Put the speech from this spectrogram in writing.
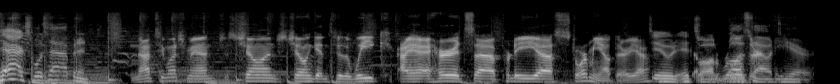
Dax, what's happening? Not too much, man. Just chilling, just chilling, getting through the week. I, I heard it's uh, pretty uh, stormy out there. Yeah, Dude, it's A lot of rough blizzard. out here.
